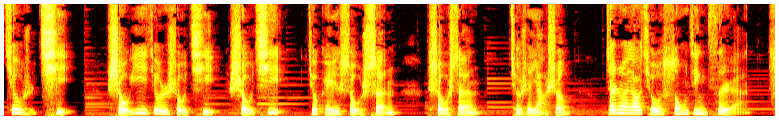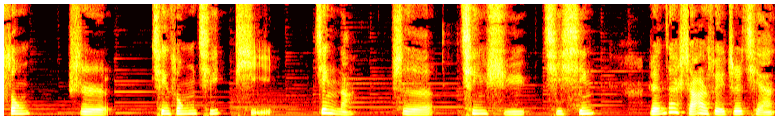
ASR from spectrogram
就是气。守意就是守气，守气就可以守神，守神就是养生。站桩要求松静自然，松是轻松其体，静呢是清徐其心。人在十二岁之前，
